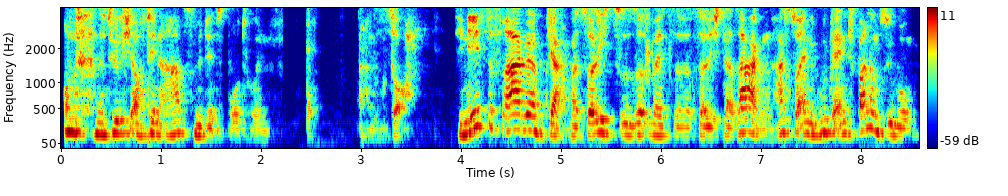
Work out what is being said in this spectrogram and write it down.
und natürlich auch den Arzt mit ins Boot holen. So, die nächste Frage, ja, was soll ich, zu, was, was soll ich da sagen? Hast du eine gute Entspannungsübung?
